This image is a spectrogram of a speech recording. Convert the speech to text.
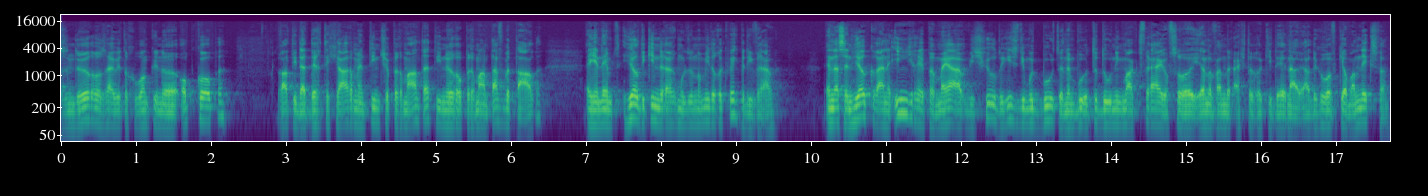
10.000 euro zou je toch gewoon kunnen opkopen. Laat hij dat 30 jaar met een tientje per maand, hè, 10 euro per maand afbetalen. En je neemt heel die kinderarmoede onmiddellijk weg bij die vrouw. En dat zijn heel kleine ingrepen. Maar ja, wie schuldig is, die moet boeten. En boetedoening maakt vrij of zo. Een of ander achterlijk idee. Nou ja, daar geloof ik helemaal niks van.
